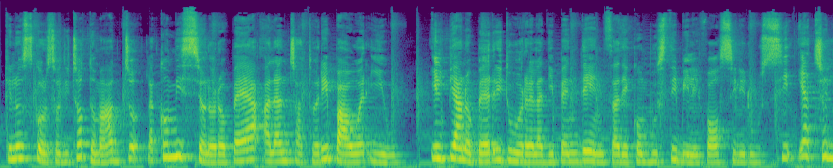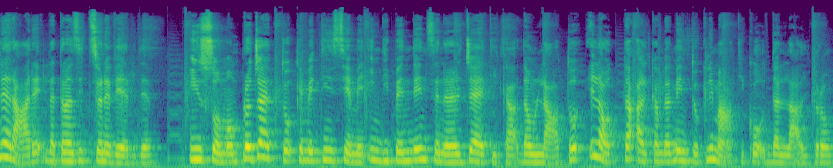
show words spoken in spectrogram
che lo scorso 18 maggio la Commissione europea ha lanciato Repower EU, il piano per ridurre la dipendenza dai combustibili fossili russi e accelerare la transizione verde. Insomma, un progetto che mette insieme indipendenza energetica da un lato e lotta al cambiamento climatico dall'altro.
